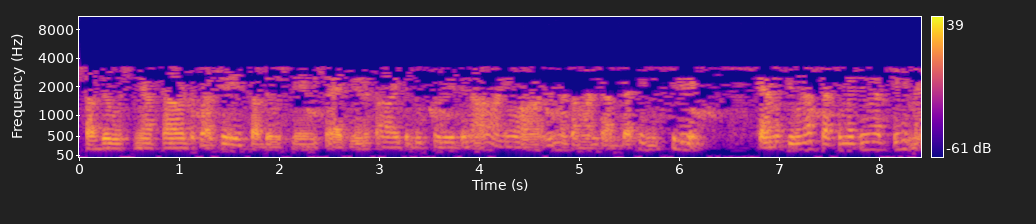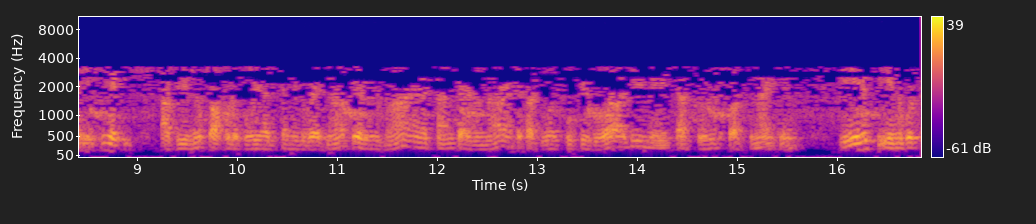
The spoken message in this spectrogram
සද්ද උෂ්ණයක් ආවට පස්සේ ඒ සද්ද උෂ්ණය නිසා ඇති වෙන කායික දුක් වේදනාව අනිවාර්යයෙන්ම Tamanට අත්දැකීම් ඉතිරි කැමති වුණත් අකමැති වුණත් එහෙමයි ඒක ඇති. අපි වෙන කපල පොයල් තැනක වැටෙනවා, පෙරෙනවා, නැත්නම් කරුණා, ඒක කටුවක් පුපිරුවා ආදී මේ තත්ත්වවලට පත් වෙනවා කියන්නේ. ඒක තියෙනකොට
